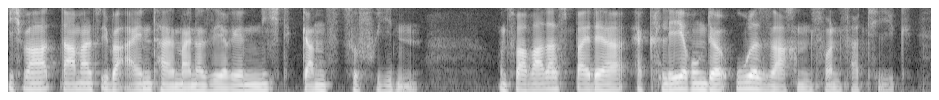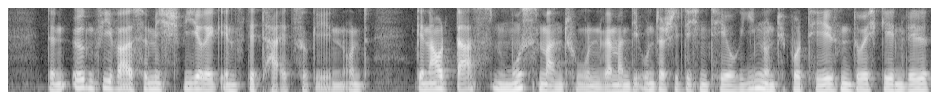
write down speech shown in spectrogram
ich war damals über einen Teil meiner Serie nicht ganz zufrieden. Und zwar war das bei der Erklärung der Ursachen von Fatigue. Denn irgendwie war es für mich schwierig, ins Detail zu gehen. Und genau das muss man tun, wenn man die unterschiedlichen Theorien und Hypothesen durchgehen will,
